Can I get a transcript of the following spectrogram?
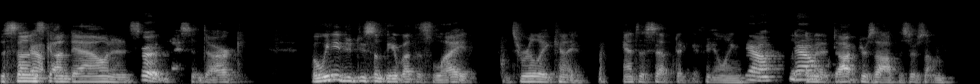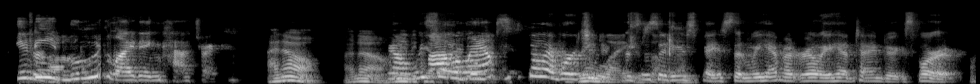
The sun's yeah. gone down and it's good. nice and dark. But we need to do something about this light. It's really kind of antiseptic feeling. Yeah. yeah. I'm in a doctor's office or something. You need mood lighting, Patrick. I know. I know. Yeah, we, still have, lamps. we still have work to do. This is a new space, and we haven't really had time to explore it.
